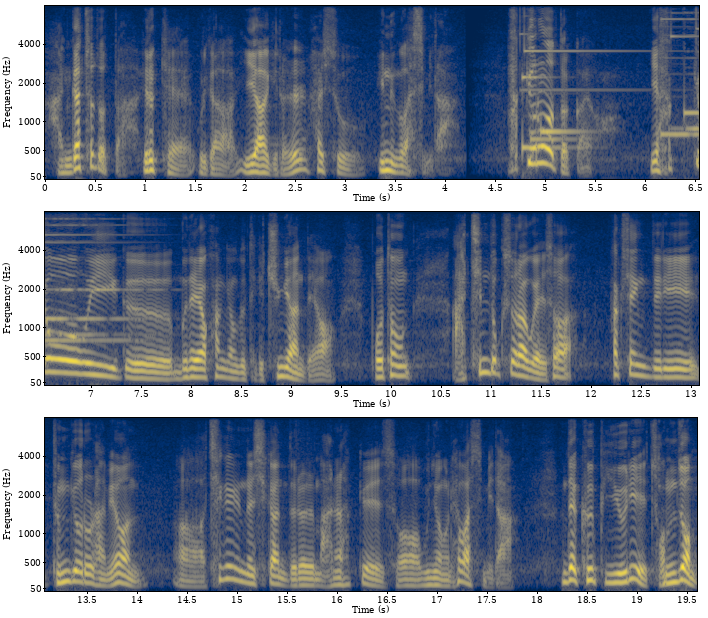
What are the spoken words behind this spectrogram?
안 갖춰졌다 이렇게 우리가 이야기를 할 수 있는 것 같습니다. 학교는 어떨까요? 이 학교의 그 문해력 환경도 되게 중요한데요. 보통 아침 독서라고 해서 학생들이 등교를 하면 어, 책을 읽는 시간들을 많은 학교에서 운영을 해왔습니다. 근데 그 비율이 점점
